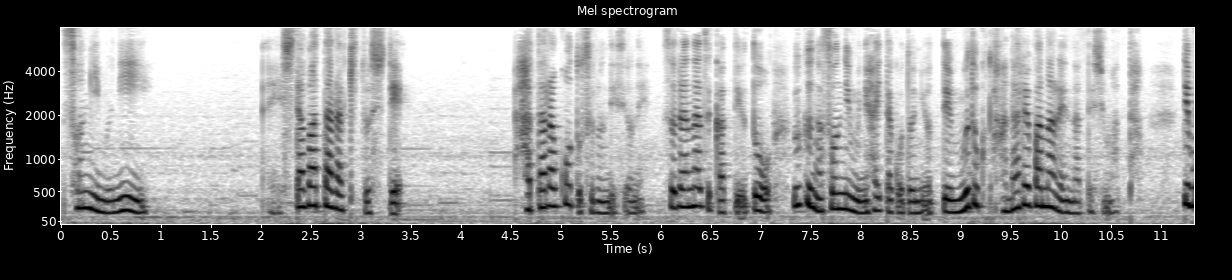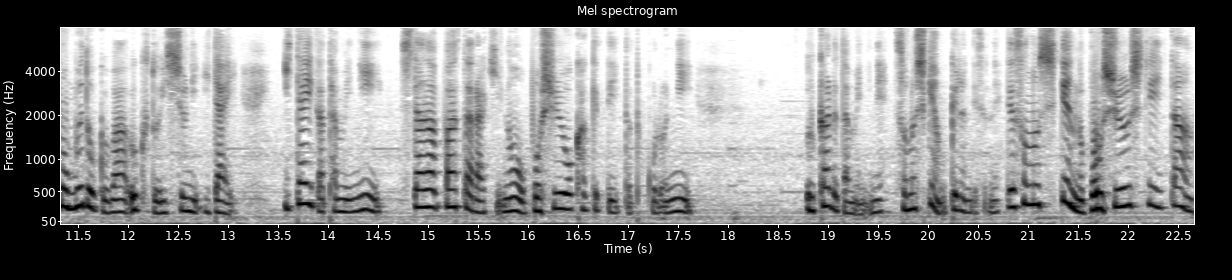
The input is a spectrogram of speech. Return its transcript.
ソニムに下働きとして働こうとするんですよね。それはなぜかっていうと、ウクがソンニムに入ったことによって無毒と離れ離れになってしまった。でも無毒はウクと一緒にいたい。いたいがために下働きの募集をかけていたところに受かるためにね、その試験を受けるんですよね。で、その試験の募集していた、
